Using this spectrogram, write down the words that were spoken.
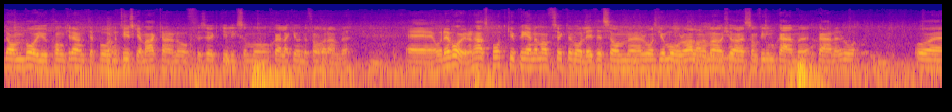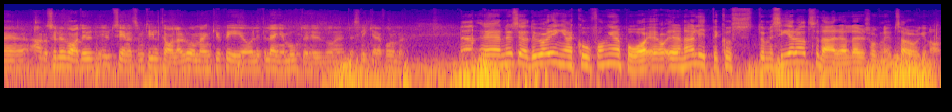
de var ju konkurrenter på den tyska marknaden och försökte ju liksom att stjäla kunder från varandra. Eh, och det var ju den här sportkupén när man försökte vara lite som eh, Roger Moore och alla de här och köra som filmstjärnor då. Och eh, ja, då skulle det vara ett ut- utseende som tilltalade då med en kupé och lite längre motorhuv och lite slickade former. Men eh, nu ser jag, du har inga kofångare på. Är, är den här lite customiserad sådär eller såg den ut så här original?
